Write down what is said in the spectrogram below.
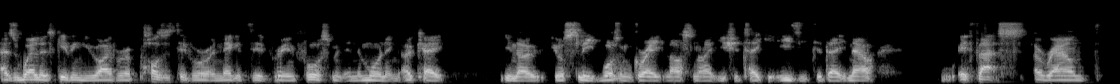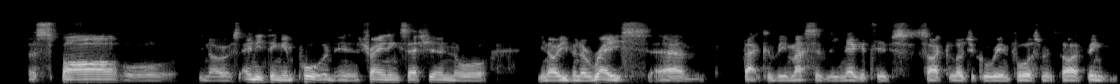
as well as giving you either a positive or a negative reinforcement in the morning. Okay, you know, your sleep wasn't great last night. You should take it easy today. Now, if that's around a spar or, you know, anything important in a training session or, you know, even a race, um, that could be massively negative psychological reinforcement. So I think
